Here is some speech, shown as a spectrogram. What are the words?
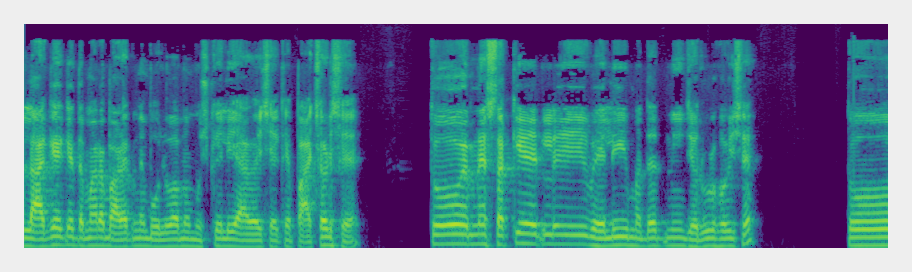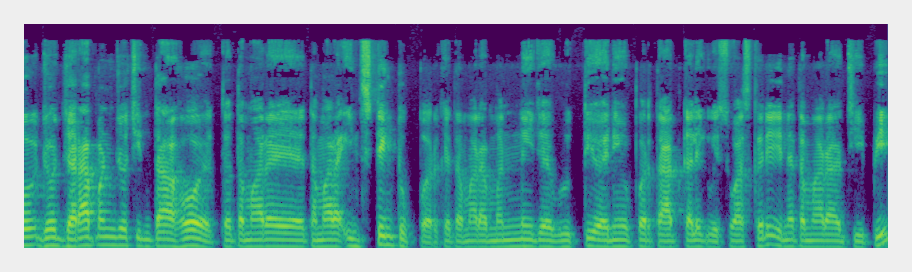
લાગે કે તમારા બાળકને બોલવામાં મુશ્કેલી આવે છે કે પાછળ છે, તો એમને શક્ય એટલી વહેલી મદદની જરૂર હોય છે. તો જો જરા પણ જો ચિંતા હોય, તો તમારે તમારા ઇન્સ્ટિંક્ટ ઉપર કે તમારા મનની જે વૃત્તિ હોય એની ઉપર તાત્કાલિક વિશ્વાસ કરી અને તમારા જીપી,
